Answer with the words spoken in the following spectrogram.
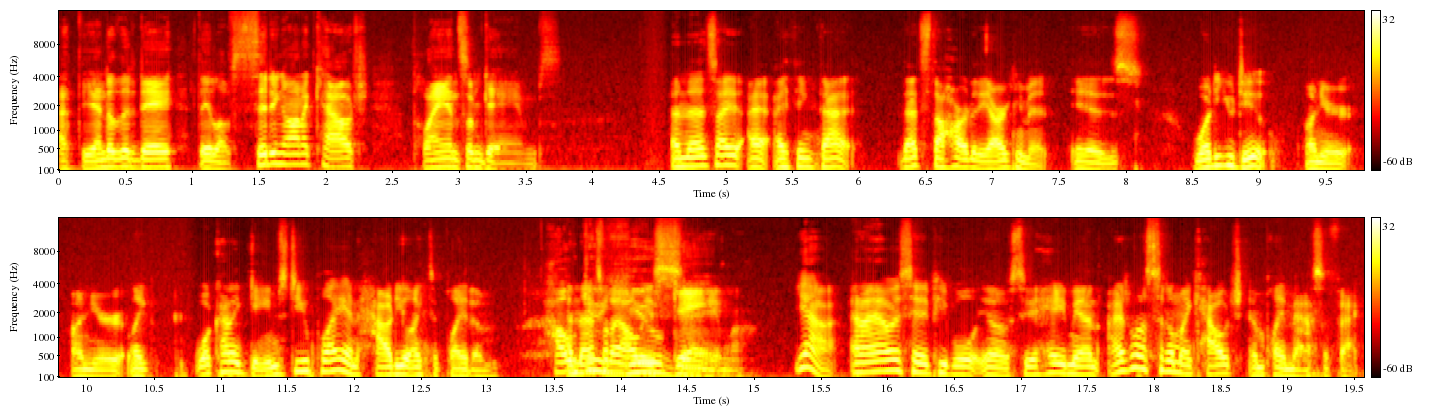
at the end of the day, they love sitting on a couch playing some games. and that's I, I I think that that's the heart of the argument is what do you do on your on your like what kind of games do you play and how do you like to play them How And that's do what I you always say. game? yeah and i always say to people you know say hey man i just want to sit on my couch and play mass effect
